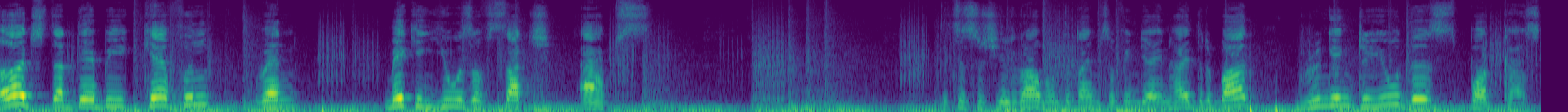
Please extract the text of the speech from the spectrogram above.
urged that they be careful when making use of such apps. This is Sushil Rao of the Times of India in Hyderabad bringing to you this podcast.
